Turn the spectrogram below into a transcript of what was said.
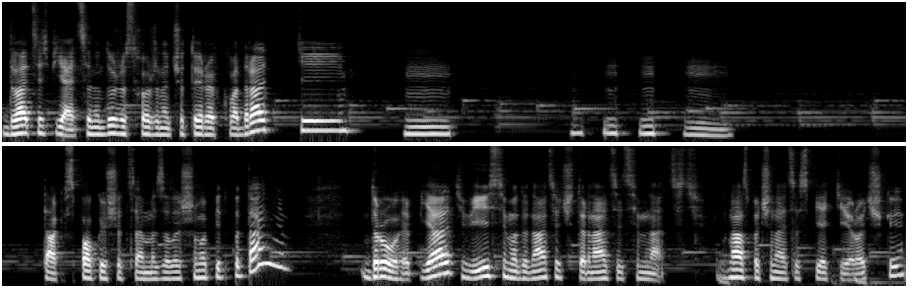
25. Це не дуже схоже на 4 в квадраті. М. М-м-м-м. Так, поки що це ми залишимо під питанням. Друге 5, 8, 11, 14, 17. В нас починається з п'ятірочки.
